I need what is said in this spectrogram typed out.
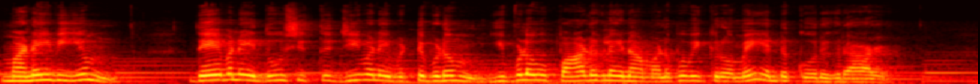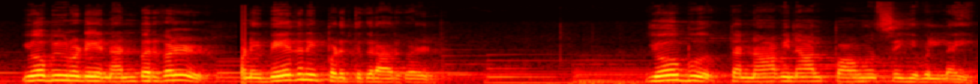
மனைவியும் தேவனை தூஷித்து ஜீவனை விட்டுவிடும் இவ்வளவு பாடுகளை நாம் அனுபவிக்கிறோமே என்று கூறுகிறாள். யோபுவினுடைய நண்பர்கள் அவனை வேதனைப்படுத்துகிறார்கள். யோபு தன் நாவினால் பாவம் செய்யவில்லை.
